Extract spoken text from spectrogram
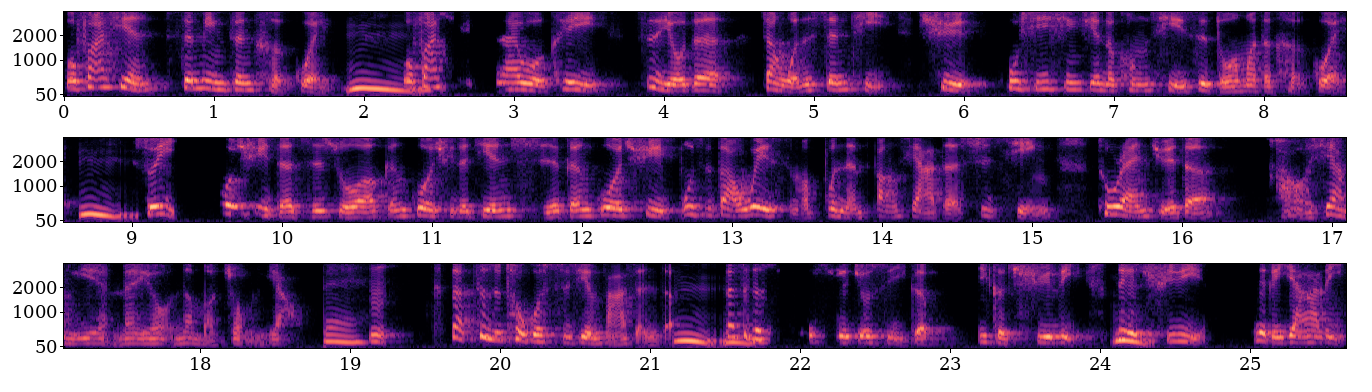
我发现生命真可贵。嗯，我发现原来我可以自由的让我的身体去呼吸新鲜的空气是多么的可贵。嗯，所以。过去的执着，跟过去的坚持，跟过去不知道为什么不能放下的事情，突然觉得好像也没有那么重要。对，嗯，那这是透过事件发生的。嗯，那这个时间其实就是一个一个驱力，那个驱力，那个压力，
